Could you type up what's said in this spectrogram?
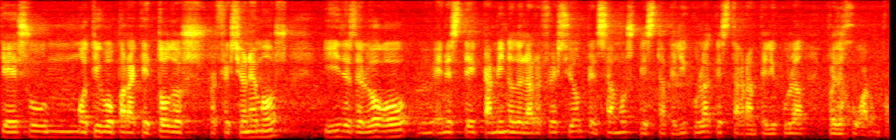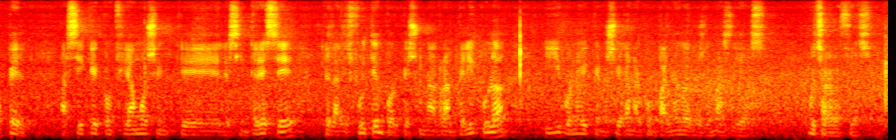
que es un motivo para que todos reflexionemos y desde luego en este camino de la reflexión pensamos que esta película, que esta gran película puede jugar un papel. Así que confiamos en que les interese, que la disfruten porque es una gran película y, bueno, y que nos sigan acompañando los demás días. Muchas gracias.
